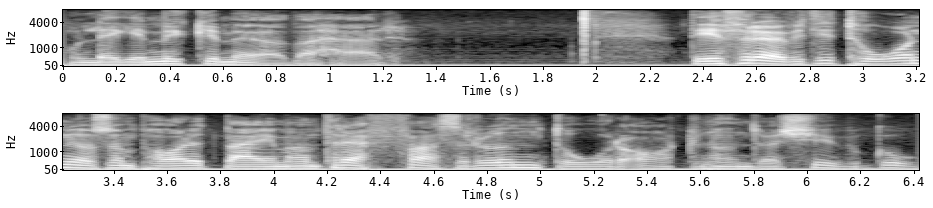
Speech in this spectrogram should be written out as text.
Hon lägger mycket möda här. Det är för övrigt i Torneå som paret Bergman träffas runt år 1820.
